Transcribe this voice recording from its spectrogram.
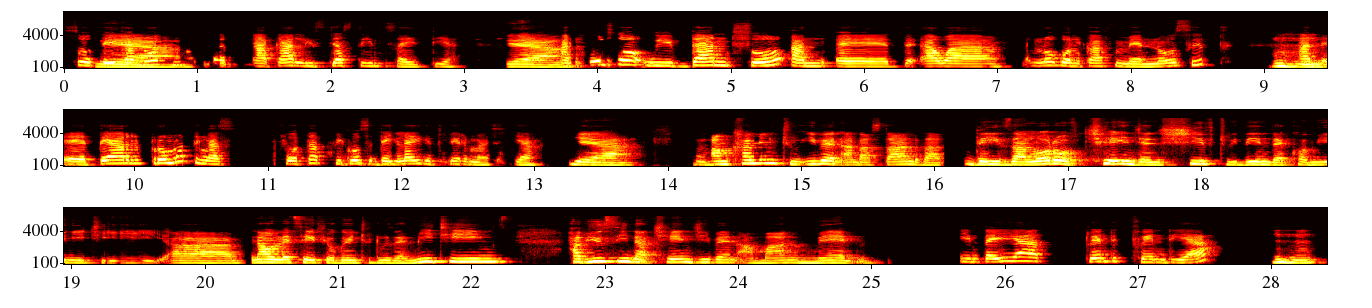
So they cannot Yeah. know that a girl is just inside there. Yeah. And also we've done so, and uh, the, our local government knows it, and Mhm. uh, they are promoting us for that because they like it very much. Yeah. Yeah. Mm. I'm coming to even understand that there is a lot of change and shift within the community. Uh, now, let's say if you're going to do the meetings, have you seen a change even among men? In the year 2020, yeah, Mhm.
